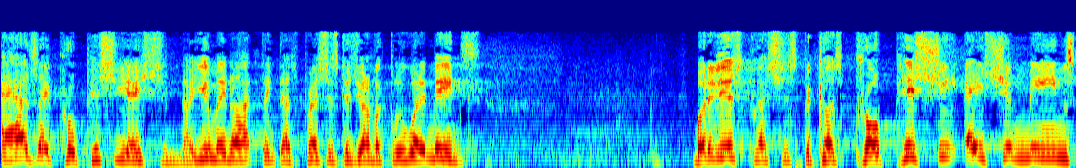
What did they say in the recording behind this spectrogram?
As a propitiation. Now you may not think that's precious because you don't have a clue what it means. But it is precious because propitiation means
